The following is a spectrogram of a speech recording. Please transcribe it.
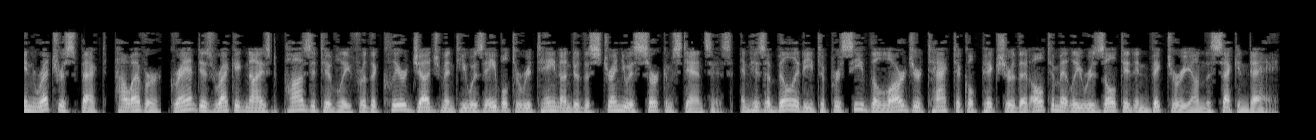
In retrospect, however, Grant is recognized positively for the clear judgment he was able to retain under the strenuous circumstances, and his ability to perceive the larger tactical picture that ultimately resulted in victory on the second day.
